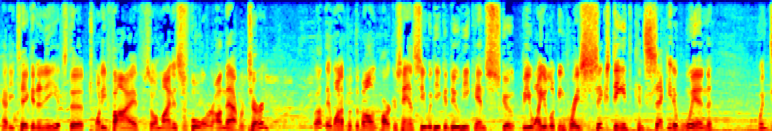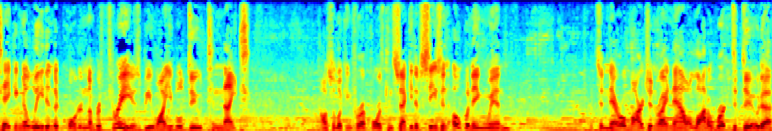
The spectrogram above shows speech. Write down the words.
Had he taken a knee, it's the 25, so a minus four on that return. But they want to put the ball in Parker's hands, see what he can do. He can scoot. BYU looking for a 16th consecutive win when taking a lead into quarter number three, as BYU will do tonight. Also looking for a fourth consecutive season opening win. It's a narrow margin right now. A lot of work to do to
